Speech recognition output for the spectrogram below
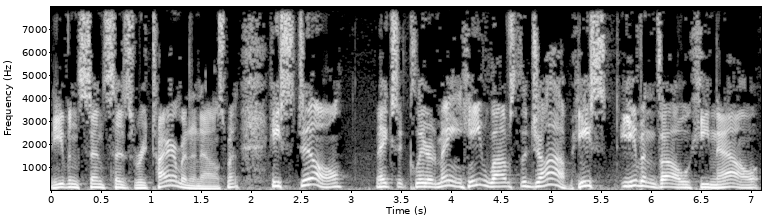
even since his retirement announcement, he still makes it clear to me he loves the job. He's even though he now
